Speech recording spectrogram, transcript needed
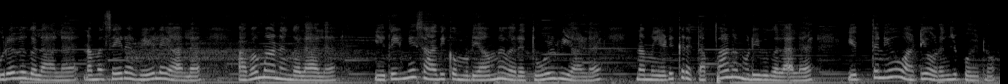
உறவுகளால் நம்ம செய்கிற வேலையால் அவமானங்களால் எதையுமே சாதிக்க முடியாமல் வர தோல்வியால் நம்ம எடுக்கிற தப்பான முடிவுகளால் எத்தனையோ வாட்டி உடஞ்சி போயிடுறோம்.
